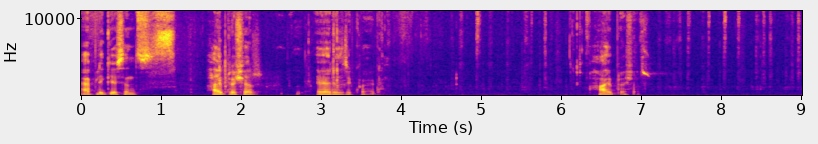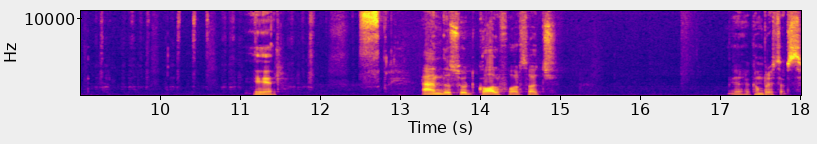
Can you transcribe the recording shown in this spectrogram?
applications high pressure air is required high pressure air. And this would call for such uh, compressors.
